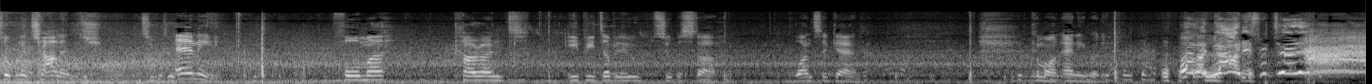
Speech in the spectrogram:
to open a challenge to any former, current EPW superstar. Once again. Come on, anybody. Oh my God, he's returning! Ah!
